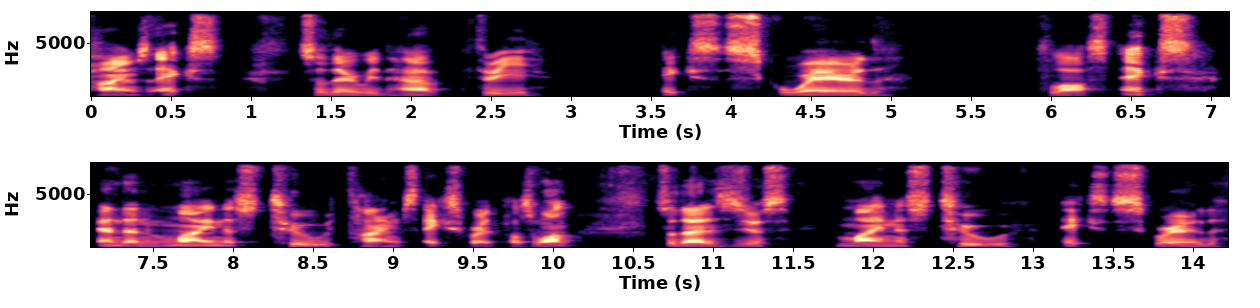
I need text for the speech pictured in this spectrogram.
times x. So there we'd have 3x squared plus x, and then minus 2 times x squared plus 1. So that is just minus 2x squared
